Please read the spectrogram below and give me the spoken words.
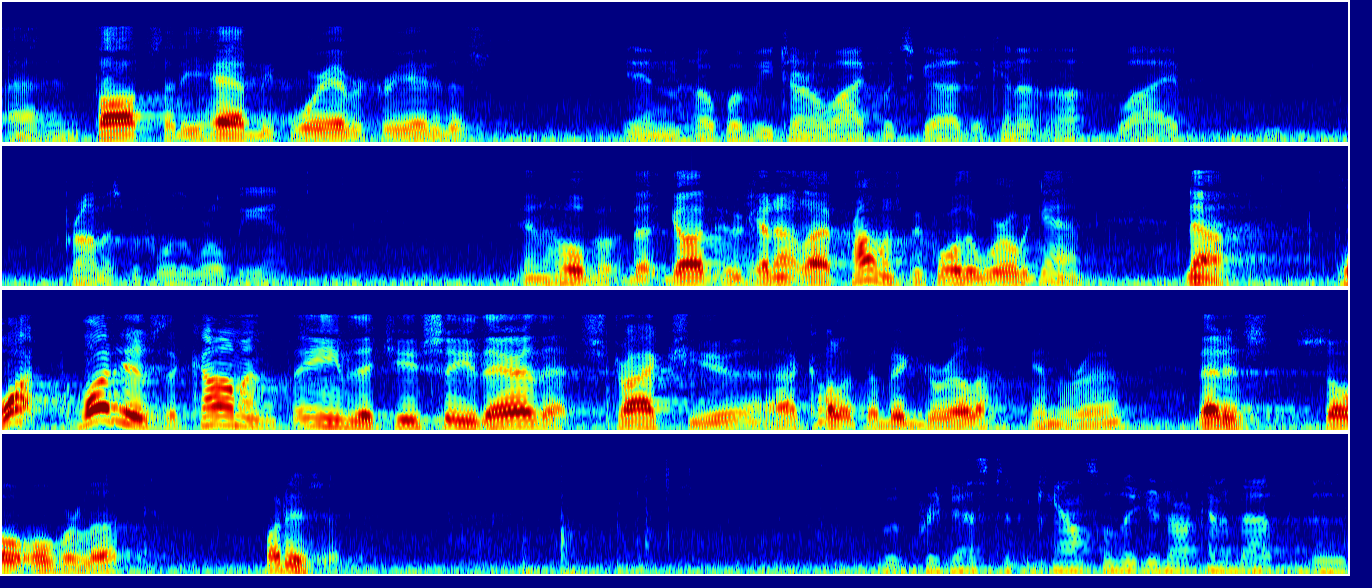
and thoughts that He had before He ever created us. in hope of eternal life, which God that cannot lie promised before the world began? in hope that God who cannot lie promised before the world began. Now, what what is the common theme that you see there that strikes you? I call it the big gorilla in the room that is so overlooked. What is it? The predestined counsel that you're talking about, the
